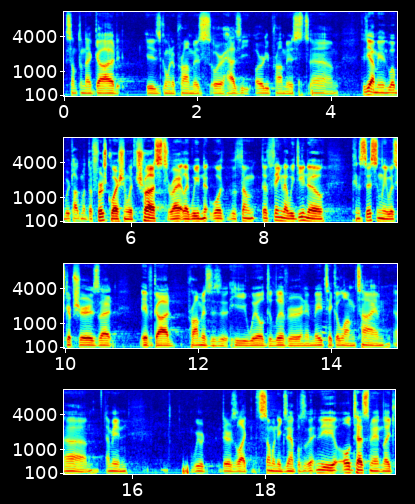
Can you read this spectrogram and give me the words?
something that God is going to promise or has he already promised? Because um, yeah, I mean, what we're talking about the first question with trust, right? Like we, well, the, th- the thing that we do know consistently with Scripture is that if God promises it, He will deliver, and it may take a long time. Um, I mean, we there's like so many examples in the Old Testament. Like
